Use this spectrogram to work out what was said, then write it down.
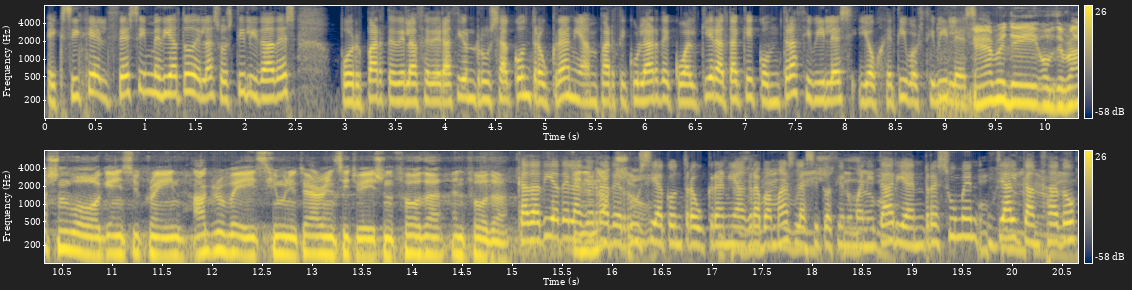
exige el cese inmediato de las hostilidades por parte de la Federación Rusa contra Ucrania, en particular de cualquier ataque contra civiles y objetivos civiles. Cada día de la guerra de Rusia contra Ucrania agrava más la situación humanitaria. En resumen, ya ha alcanzado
